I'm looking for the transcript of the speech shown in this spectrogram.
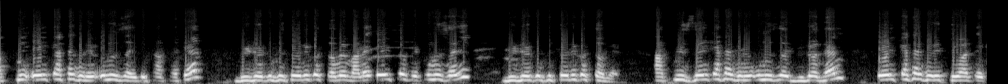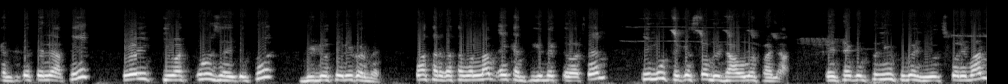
আপনি এই ক্যাটাগরি অনুযায়ী কিন্তু আপনাকে ভিডিও কিন্তু তৈরি করতে হবে? মানে এই টপিক অনুযায়ী ভিডিও কিন্তু তৈরি করতে হবে? আপনি যেই ক্যাটাগরি অনুযায়ী ভিডিও দেন ওই ক্যাটাগরি কিওয়ার্ড এখান থেকে পেলে আপনি ওই কিওয়ার্ড অনুযায়ী কিন্তু ভিডিও তৈরি করবেন। কথার কথা বললাম, এখান থেকে দেখতে পাচ্ছেন, ইমো থেকে ছবি ডাউনলোড হয় না। এটা কিন্তু ইউটিউবে হিউজ পরিমাণ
